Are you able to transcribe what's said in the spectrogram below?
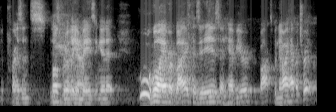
the presence Love is them, really yeah. amazing in it. Will I ever buy it? Because it is a heavier box, but now I have a trailer.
